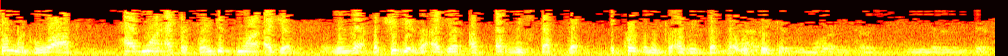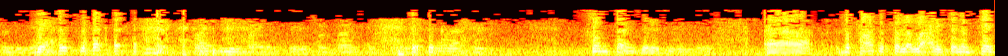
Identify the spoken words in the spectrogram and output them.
someone who walked had more effort, so he gets more ajr than that. But you get the ajr of every step that equivalent to every step that was taken. could be more because you gotta be fit for the game. Yes. Sometimes it is. Uh, the Prophet ﷺ said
